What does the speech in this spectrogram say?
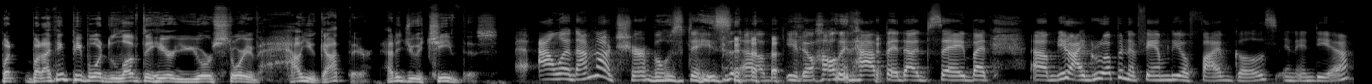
But but I think people would love to hear your story of how you got there. How did you achieve this? Alan, I'm not sure most days, um, you know, how it happened, I'd say. But, um, you know, I grew up in a family of five girls in India.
